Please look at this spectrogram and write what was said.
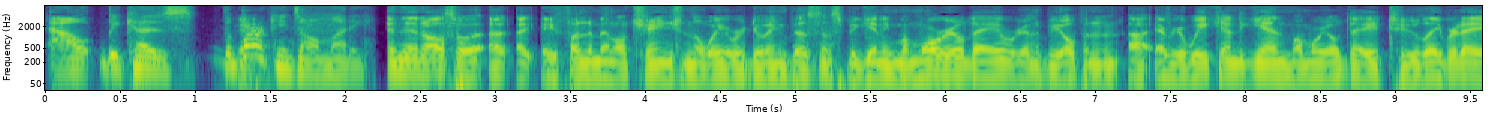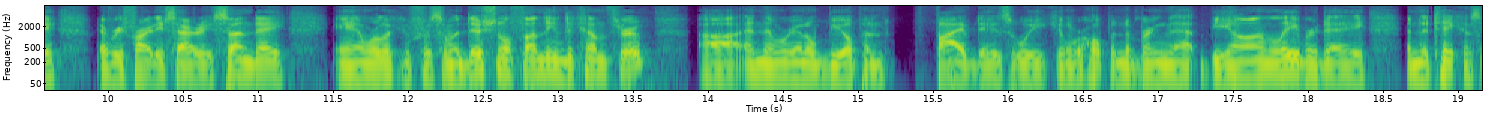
out because the parking's all muddy. And then also a, a, a fundamental change in the way we're doing business. Beginning Memorial Day, we're going to be open uh, every weekend again, Memorial Day to Labor Day, every Friday, Saturday, Sunday. And we're looking for some additional funding to come through. Uh, and then we're going to be open five days a week. And we're hoping to bring that beyond Labor Day and to take us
